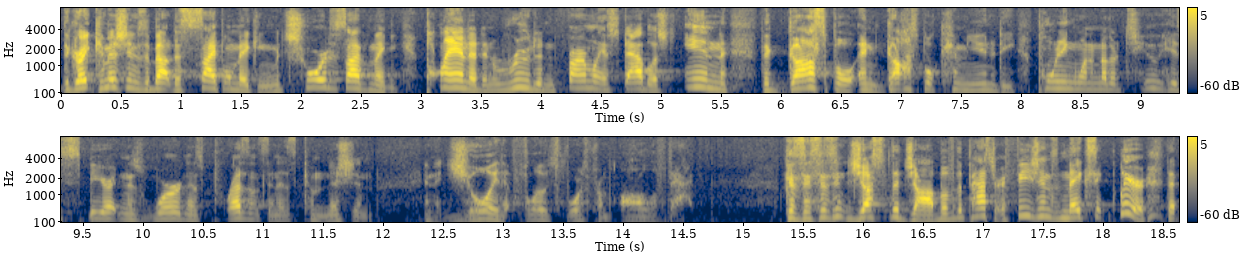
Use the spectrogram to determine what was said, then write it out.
The Great Commission is about disciple making, mature disciple making, planted and rooted and firmly established in the gospel and gospel community, pointing one another to his spirit and his word and his presence and his commission, and the joy that flows forth from all of that. Because this isn't just the job of the pastor. Ephesians makes it clear that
